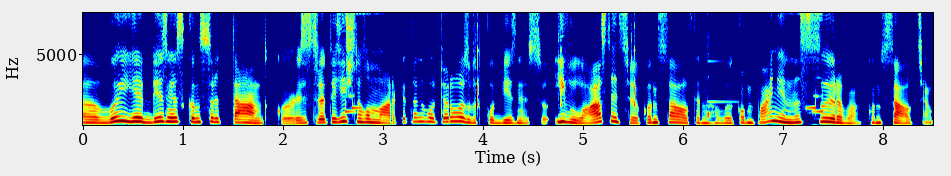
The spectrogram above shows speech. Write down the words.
Е, Ви є бізнес-консультанткою зі стратегічного маркетингу та розвитку бізнесу і власницею консалтингової компанії Насирова Консалтинг.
